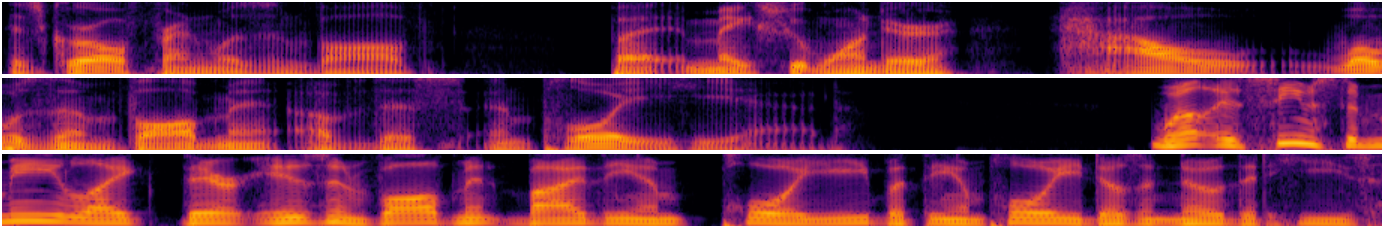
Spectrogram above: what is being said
his girlfriend was involved, but it makes you wonder how what was the involvement of this employee he had? Well, it seems to me like there is involvement by the employee, but the employee doesn't know that he's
